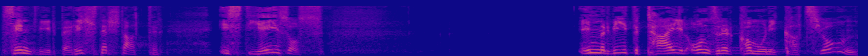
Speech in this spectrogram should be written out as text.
Sind wir Berichterstatter? Ist Jesus immer wieder Teil unserer Kommunikation?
